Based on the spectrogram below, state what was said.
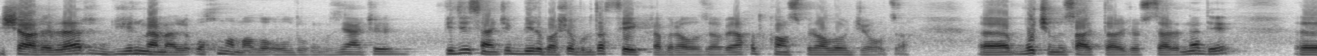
işarələr girməməli, oxumamalı olduğumuz. Yəni ki, bilirsən ki, birbaşa burada fake xəbər olacaq və yaxud konspirologiya olacaq. E, bu kimi saytları göstərir. Nədir? E,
